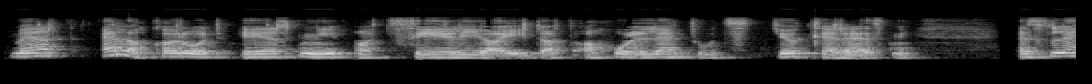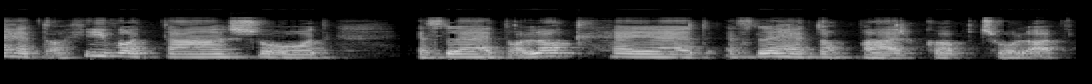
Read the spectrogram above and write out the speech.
mert el akarod érni a céljaidat, ahol le tudsz gyökerezni. Ez lehet a hivatásod, ez lehet a lakhelyed, ez lehet a párkapcsolat.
